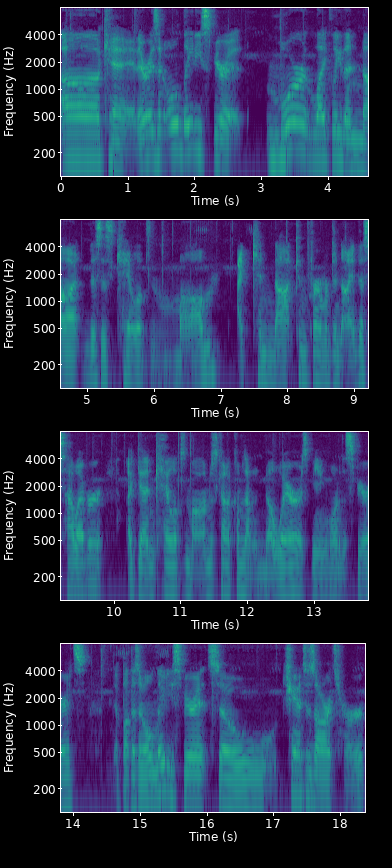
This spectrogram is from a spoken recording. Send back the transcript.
Okay, there is an old lady spirit. More likely than not, this is Caleb's mom. I cannot confirm or deny this, however. Again, Caleb's mom just kind of comes out of nowhere as being one of the spirits. But there's an old lady spirit, so chances are it's her.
